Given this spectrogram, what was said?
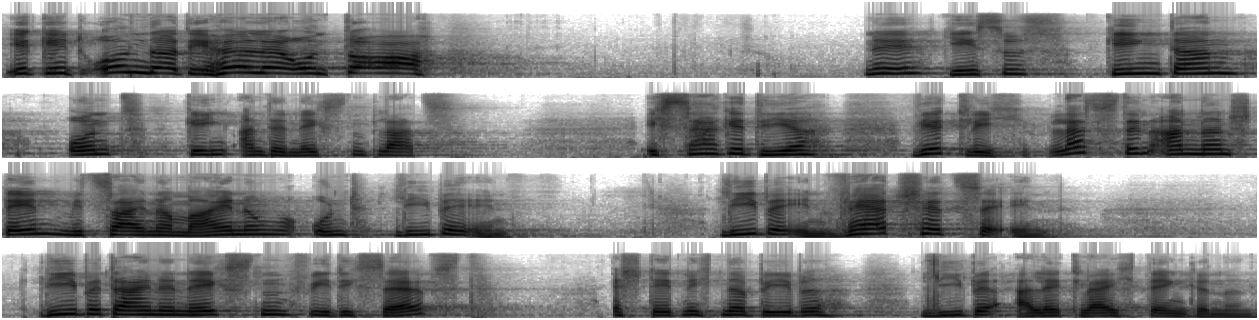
ihr geht unter die Hölle und da. Oh. Nee, Jesus ging dann und ging an den nächsten Platz. Ich sage dir wirklich, lass den anderen stehen mit seiner Meinung und liebe ihn. Liebe ihn, wertschätze ihn. Liebe deine Nächsten wie dich selbst. Es steht nicht in der Bibel, liebe alle Gleichdenkenden.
